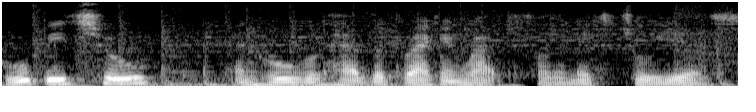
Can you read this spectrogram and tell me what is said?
who beats who and who will have the bragging rights for the next two years.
